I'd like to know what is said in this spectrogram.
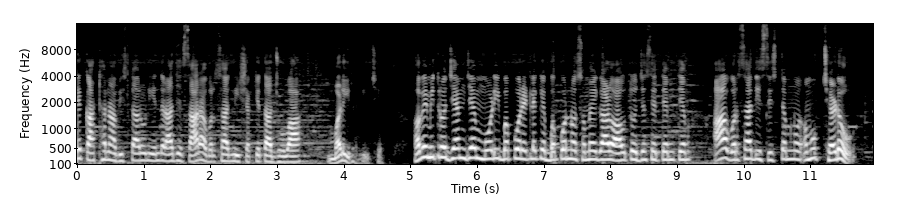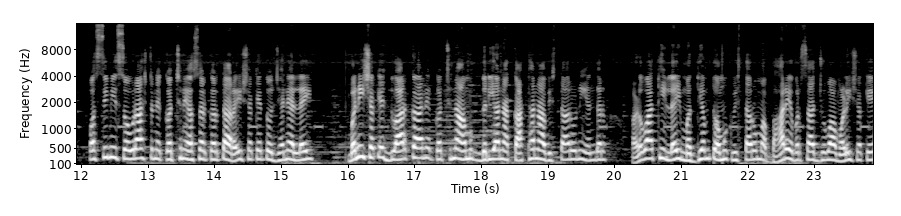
એ કાંઠાના વિસ્તારોની અંદર આજે સારા વરસાદની શક્યતા જોવા મળી રહી છે. હવે મિત્રો, જેમ જેમ મોડી બપોર એટલે કે બપોરનો સમયગાળો આવતો જશે, તેમ તેમ આ વરસાદી સિસ્ટમનો અમુક છેડો પશ્ચિમી સૌરાષ્ટ્ર અને કચ્છને અસર કરતા રહી શકે તો જેને લઈ બની શકે દ્વારકા અને કચ્છના અમુક દરિયાના કાંઠાના વિસ્તારોની અંદર હળવાથી લઈ મધ્યમ તો અમુક વિસ્તારોમાં ભારે વરસાદ જોવા મળી શકે.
